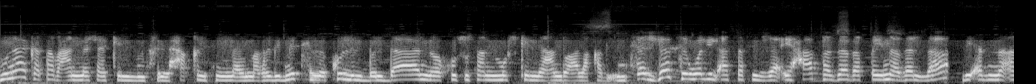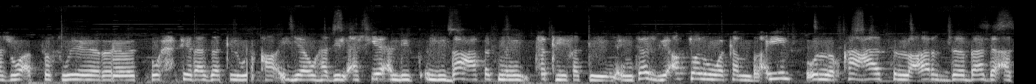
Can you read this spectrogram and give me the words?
هناك طبعا مشاكل في الحقل المغربي مثل كل البلدان خصوصا المشكل اللي عنده علاقة بالإنتاج. جات وللأسف الجائحة فزادت طين ذله لأن أجواء التصوير واحترازات الوقائية وهذه الأشياء اللي اللي ضاعفت من تكلفة الإنتاج اللي أصلا هو كان ضئيل. والقاعات العرض بدأت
